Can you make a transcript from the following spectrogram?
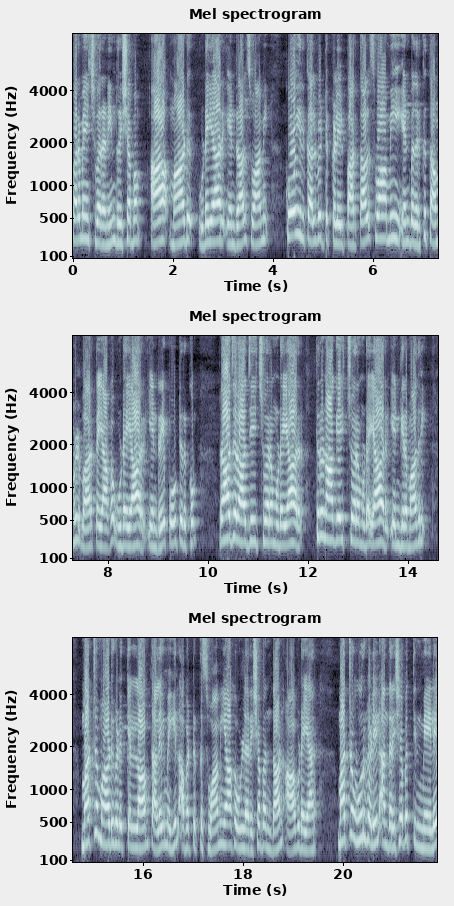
பரமேஸ்வரனின் ரிஷபம். ஆ மாடு உடையார் என்றால் சுவாமி. கோயில் கல்வெட்டுக்களில் பார்த்தால் சுவாமி என்பதற்கு தமிழ் வார்த்தையாக உடையார் என்றே போட்டிருக்கும். ராஜராஜேஸ்வரம் உடையார் திருநாகேஸ்வரம் உடையார் என்கிற மாதிரி மற்ற மாடுகளுக்கெல்லாம் தலைமையில் அவற்றுக்கு சுவாமியாக உள்ள ரிஷபந்தான் ஆவுடையார். மற்ற ஊர்களில் அந்த ரிஷபத்தின் மேலே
